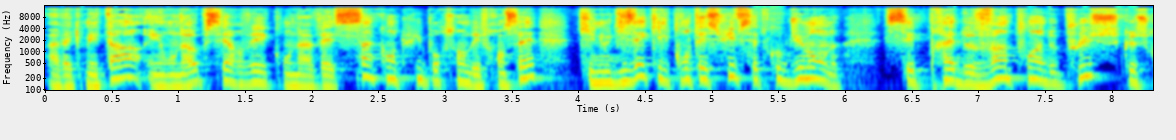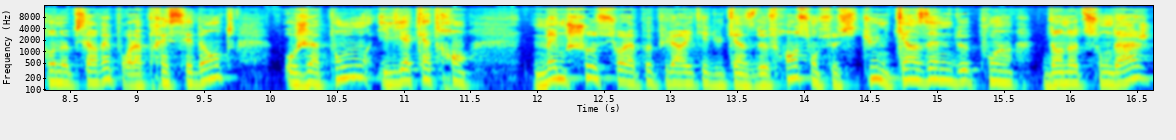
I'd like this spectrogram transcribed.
avec Meta, et on a observé qu'on avait 58% des Français qui nous disaient qu'ils comptaient suivre cette Coupe du Monde. C'est près de 20 points de plus que ce qu'on observait pour la précédente au Japon il y a 4 ans. Même chose sur la popularité du 15 de France, on se situe une quinzaine de points dans notre sondage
